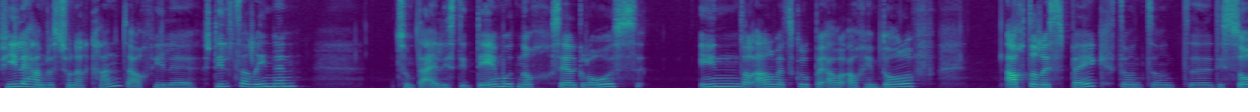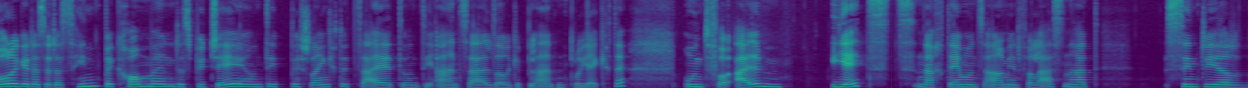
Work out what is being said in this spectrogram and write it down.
viele haben das schon erkannt, auch viele Stilzerinnen. Zum Teil ist die Demut noch sehr groß in der Arbeitsgruppe, aber auch im Dorf. Auch der Respekt und, und äh, die Sorge, dass wir das hinbekommen, das Budget und die beschränkte Zeit und die Anzahl der geplanten Projekte. Und vor allem jetzt, nachdem uns Armin verlassen hat, sind wir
